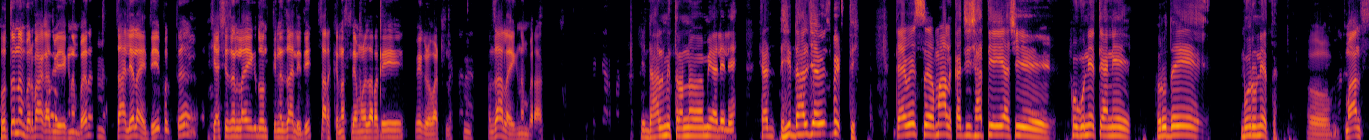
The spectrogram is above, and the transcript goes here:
होतो नंबर भागात बी एक नंबर. झालेला आहे ते फक्त ह्या सीझनला एक दोन तीनच झाली ती. सारखं नसल्यामुळे जरा ते वेगळं वाटलं. पण झाला एक नंबर आज. ही ढाल मित्रांनो मिळालेली आहे. ह्या ही ढाल ज्यावेळेस भेटते त्यावेळेस मालकाची छाती अशी फुगून येते आणि हृदय भरून येतं. हो माणस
